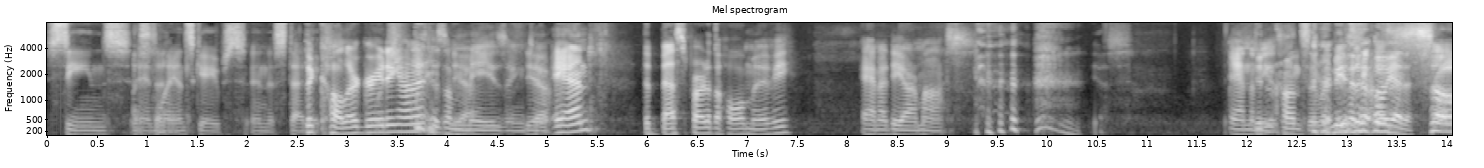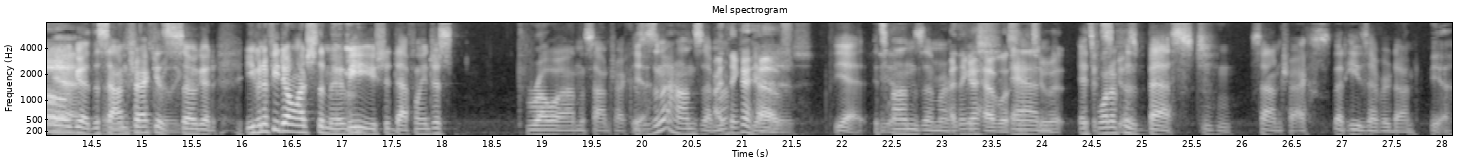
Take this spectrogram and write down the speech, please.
scenes and landscapes and aesthetic. the color grading which- on it is amazing too. Yeah. And the best part of the whole movie, Ana de Armas yes. and the Didn't music. Hans Zimmer The do music that? was Oh, yeah, the- so yeah, good. The the music soundtrack was is really so good. Even if you don't watch the movie, you should definitely just throw on the soundtrack. 'cause Yeah. Isn't it Hans Zimmer? I think I Yeah, it have. is. Yeah, it's Yeah. Hans Zimmer. I think I have listened and to it. It's, It's one of his good. best Mm-hmm. soundtracks that he's ever done. Yeah.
